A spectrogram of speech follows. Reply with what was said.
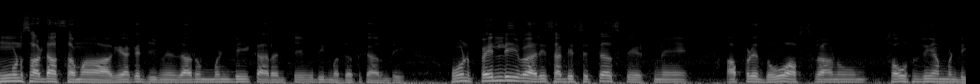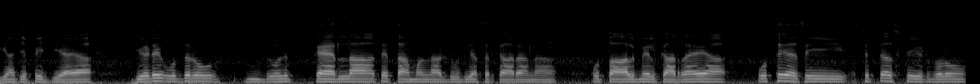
ਹੁਣ ਸਾਡਾ ਸਮਾਂ ਆ ਗਿਆ ਕਿ ਜ਼ਿਮੀਂਦਾਰ ਨੂੰ ਮੰਡੀ ਮੰਡੀਕਰਨ 'ਚ ਉਹਦੀ ਮਦਦ ਕਰਨ ਦੀ। ਹੁਣ ਪਹਿਲੀ ਵਾਰੀ ਸਾਡੀ ਸਿੱਟਾ ਸਟੇਟ ਨੇ ਆਪਣੇ ਦੋ ਅਫਸਰਾਂ ਨੂੰ ਸਾਊਥ ਦੀਆਂ ਮੰਡੀਆਂ 'ਚ ਭੇਜਿਆ ਆ, ਜਿਹੜੇ ਉਧਰ ਉਹ ਕੇਰਲਾ ਤੇ ਤਾਮਿਲਨਾਡੂ ਦੀਆਂ ਸਰਕਾਰਾਂ ਨਾਲ ਉਹ ਤਾਲਮੇਲ ਕਰ ਰਹੇ ਆ। ਉੱਥੇ ਅਸੀਂ ਸਿੱਟਰ ਸਟੇਟ ਵੱਲੋਂ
